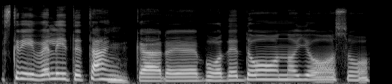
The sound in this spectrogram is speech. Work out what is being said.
skriver lite tankar, eh, både Dan och jag. Så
